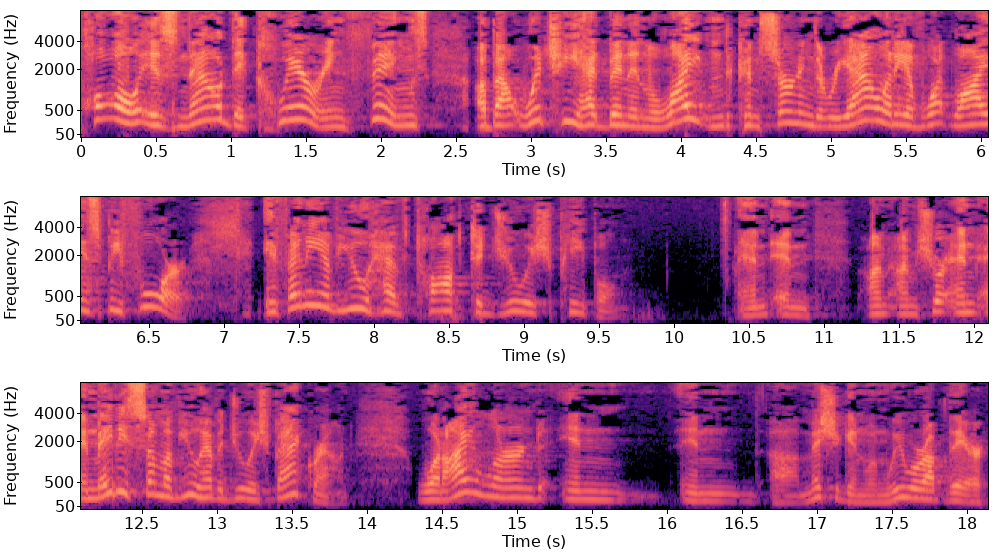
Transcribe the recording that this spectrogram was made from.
Paul is now declaring things about which he had been enlightened concerning the reality of what lies before. If any of you have talked to Jewish people, and, and I'm, I'm sure, and, and maybe some of you have a Jewish background, what I learned in in uh, Michigan when we were up there,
